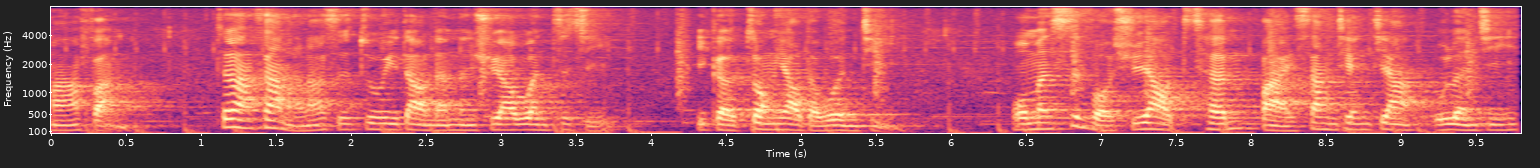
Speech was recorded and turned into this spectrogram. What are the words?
麻烦，这让萨马拉斯注意到人们需要问自己。一个重要的问题：我们是否需要成百上千架无人机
